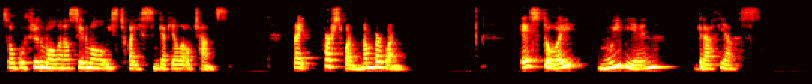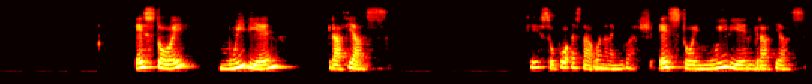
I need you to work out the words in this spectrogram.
so I'll go through them all and I'll say them all at least twice and give you a little chance. Right, first one, number one. Estoy muy bien, gracias. Estoy muy bien, gracias. Okay, so what is that one in English? Estoy muy bien, gracias.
